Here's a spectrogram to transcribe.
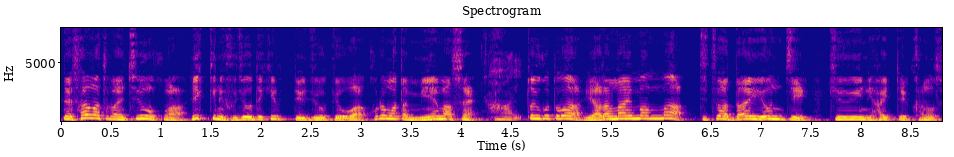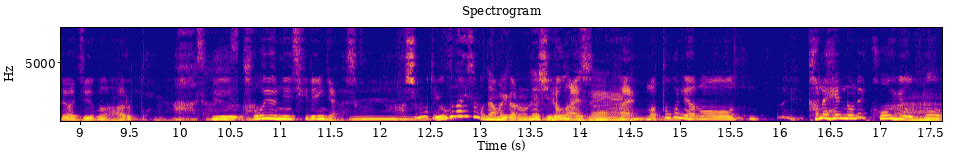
で、3月まで中国が一気に浮上できるっていう状況は、これまた見えません。はい、ということは、やらないまんま、実は第4次 QE に入っていく可能性は十分あるという、そういう認識でいいんじゃないですか。足元良くないですもんね、アメリカのね、市場、ね、良くないですね。はい。まあ、特にあの、金編のね、工業と、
